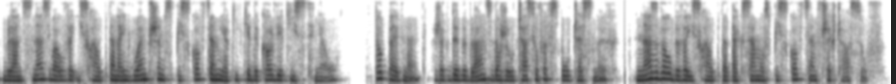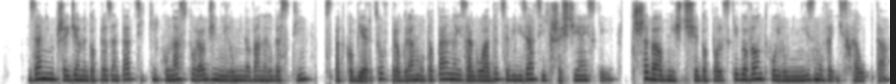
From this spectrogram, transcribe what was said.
Blantz nazwał Weishaupta najgłębszym spiskowcem jaki kiedykolwiek istniał. To pewne, że gdyby Blantz dożył czasów współczesnych, nazwałby Weishaupta tak samo spiskowcem wszechczasów. Zanim przejdziemy do prezentacji kilkunastu rodzin iluminowanych bestii, spadkobierców programu totalnej zagłady cywilizacji chrześcijańskiej, trzeba odnieść się do polskiego wątku iluminizmu Weishaupta.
